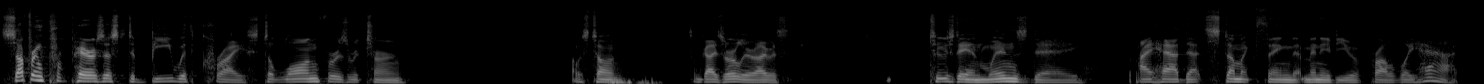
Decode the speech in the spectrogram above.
Suffering prepares us to be with Christ, to long for his return. I was telling some guys earlier, I was Tuesday and Wednesday, I had that stomach thing that many of you have probably had.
